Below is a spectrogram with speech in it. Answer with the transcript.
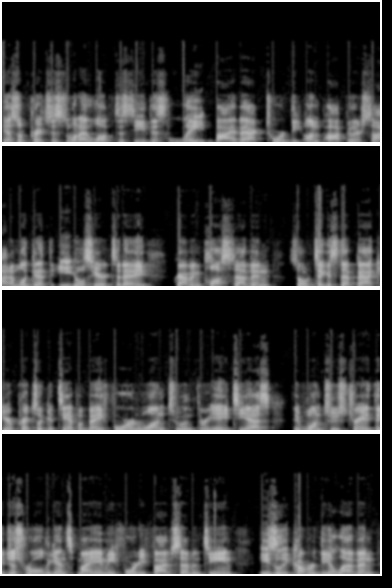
Yeah, so Pritch, this is what I love to see this late buyback toward the unpopular side. I'm looking at the Eagles here today, grabbing plus seven. So take a step back here, Pritch. Look at Tampa Bay, four and one, two and three ATS. They've won two straight. They just rolled against Miami 45 17, easily covered the 11.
